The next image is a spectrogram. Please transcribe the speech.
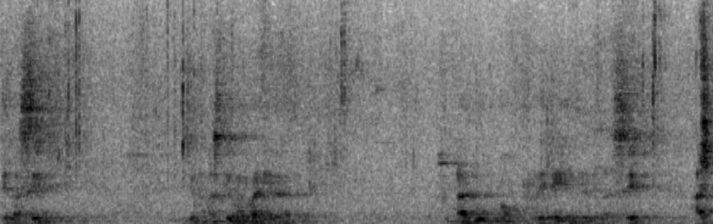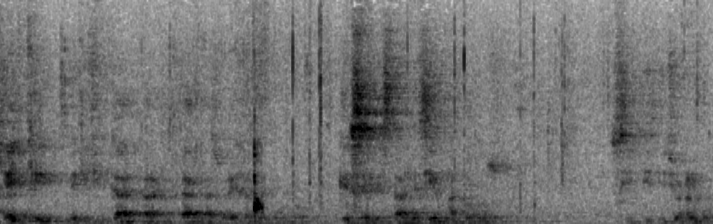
de la sed, dice más que barbaridad, es un alumno rebelde de la sed, al que hay que verificar para quitar las orejas del mundo que se le establecieron a todos sin distinción alguna.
